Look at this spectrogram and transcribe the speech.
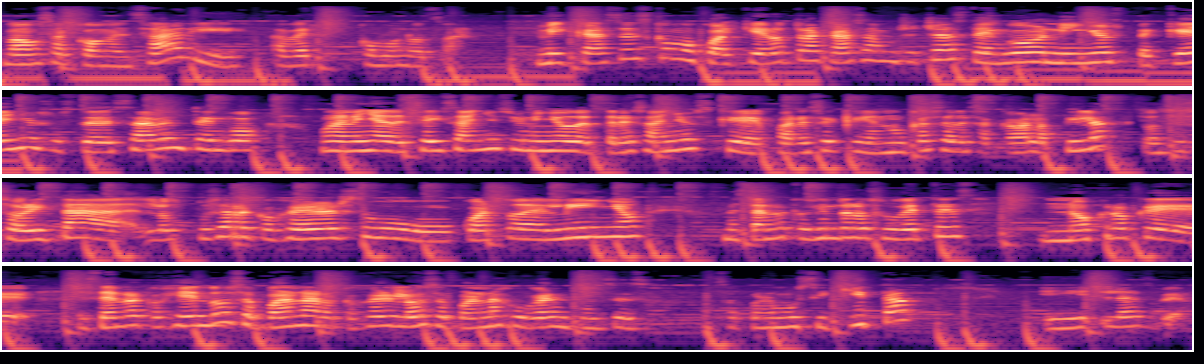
vamos a comenzar y a ver cómo nos va. Mi casa es como cualquier otra casa, muchachas. Tengo niños pequeños, ustedes saben. Tengo una niña de 6 años y un niño de 3 años que parece que nunca se les acaba la pila. Entonces ahorita los puse a recoger su cuarto del niño. Me están recogiendo los juguetes. No creo que estén recogiendo. Se ponen a recoger y luego se ponen a jugar. Entonces vamos a poner musiquita y las veo.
